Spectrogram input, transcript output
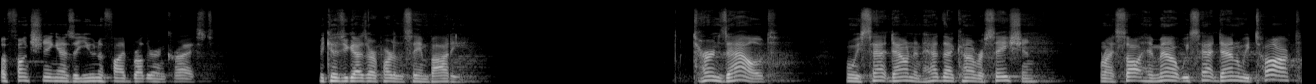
of functioning as a unified brother in Christ, because you guys are a part of the same body. Turns out, when we sat down and had that conversation, when I sought him out, we sat down and we talked.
